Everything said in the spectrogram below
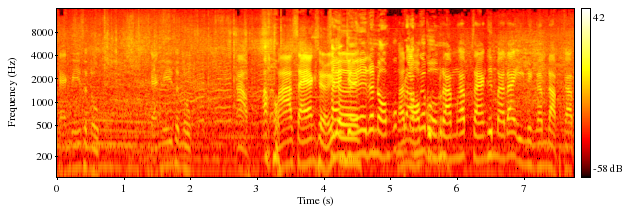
แข่งนี้สนุกแข่งนี้สนุก อ้าว อ้าวมาแซงเฉยแซเลงเจยอเลยถนอมกุ้มถนอมรำครับกุผมมรำครับแซงขึ้นมาได้อีกหนึ่งลำดับครับ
